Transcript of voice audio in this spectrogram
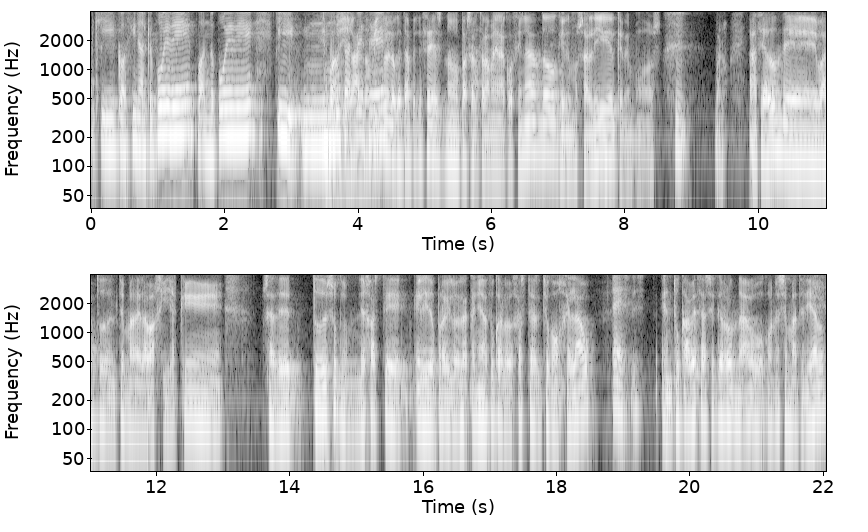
aquí cocina el que puede, cuando puede, y, mm, Y bueno, muchas llega el veces. domingo y lo que te apetece es no pasar toda la mañana cocinando, queremos salir, queremos... Mm. Bueno, ¿hacia dónde va todo el tema de la vajilla? ¿Qué, o sea, de todo eso que dejaste, he leído por ahí lo de la caña de azúcar, lo dejaste, has dicho, congelado, Eso es. en tu cabeza sé que ronda algo con ese material.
